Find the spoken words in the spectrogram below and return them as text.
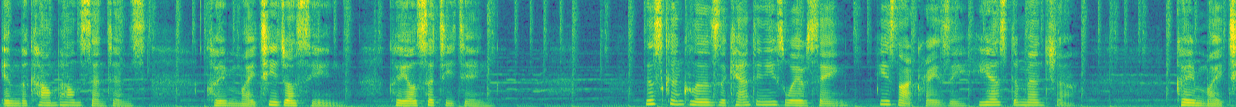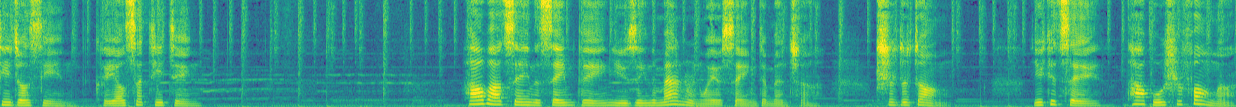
in the compound sentence，佢唔系黐咗线，佢有失智症。This concludes the Cantonese way of saying he's not crazy, he has dementia. 佢唔系黐咗线，佢有失智症。How about saying the same thing using the Mandarin way of saying dementia? 失智症. You could say 他不是疯了，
